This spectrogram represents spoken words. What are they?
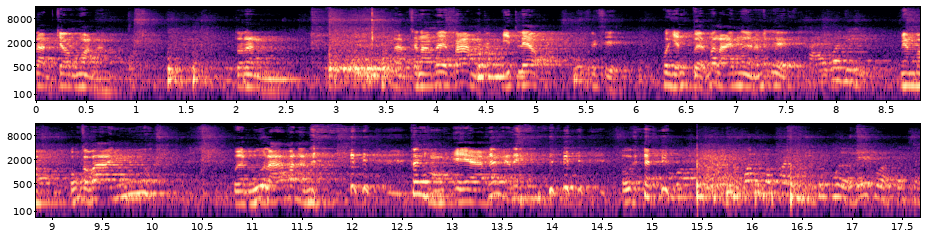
ร้านเจ้าห้วนนั่นตัวนั้นร้านชนะไฟฟ้ามันก็ปิดแล้วจังซี่พอเห็นเปิดมาหลายมื้อแล้วไม่เอ่ยขายว่าดีแม่นบ่ผมก็ว่าอยู่เปิดหูร้านมันนั่น ทั้งของแอร์ทั้งอันนี้โอเคคนบ่ค่อยดีทุกมื้อได้ตรวจเป็นสิ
